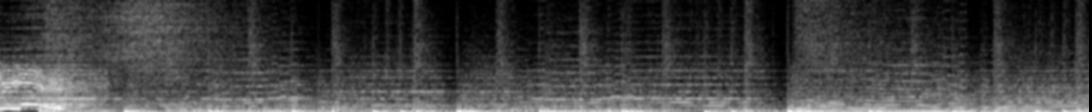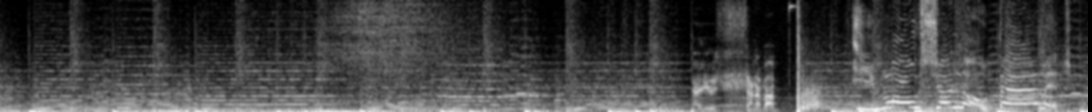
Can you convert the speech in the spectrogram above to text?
And! You son of a. Emotional damage.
